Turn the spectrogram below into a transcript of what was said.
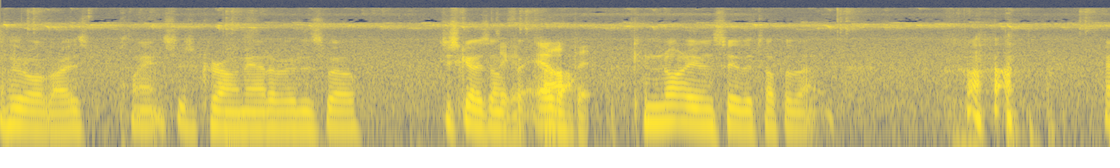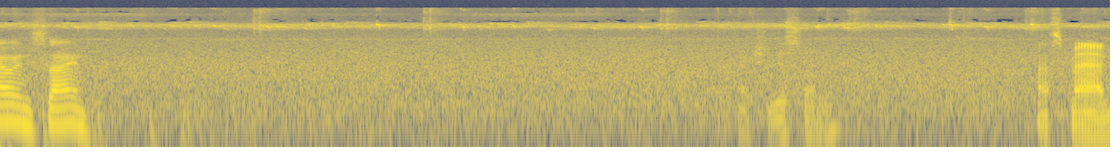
Look at all those plants just growing out of it as well. Just goes on like forever. carpet. Cannot even see the top of that. How insane. Actually, this one. That's mad.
